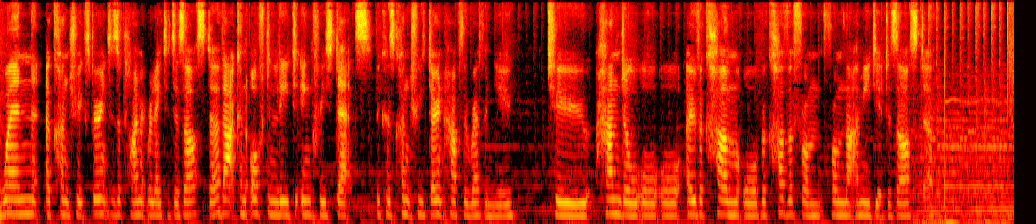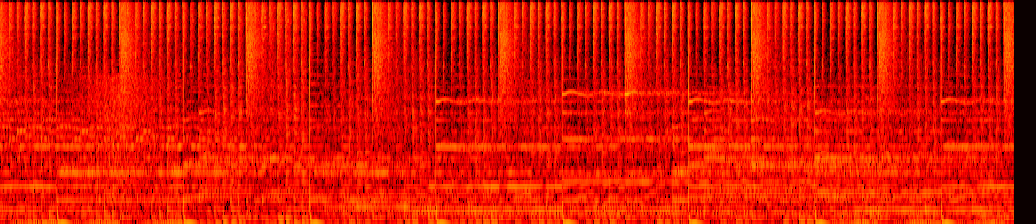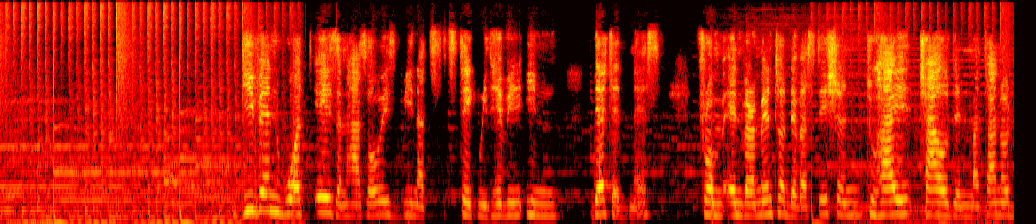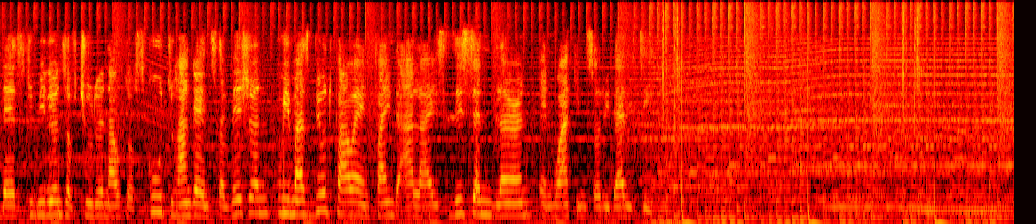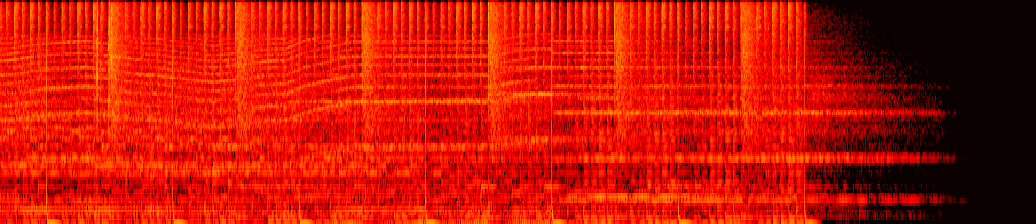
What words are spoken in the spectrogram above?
When a country experiences a climate related disaster, that can often lead to increased debts because countries don't have the revenue to handle or, or overcome or recover from, from that immediate disaster. Given what is and has always been at stake with heavy indebtedness, from environmental devastation to high child and maternal deaths to millions of children out of school to hunger and starvation, we must build power and find allies, listen, learn, and work in solidarity.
